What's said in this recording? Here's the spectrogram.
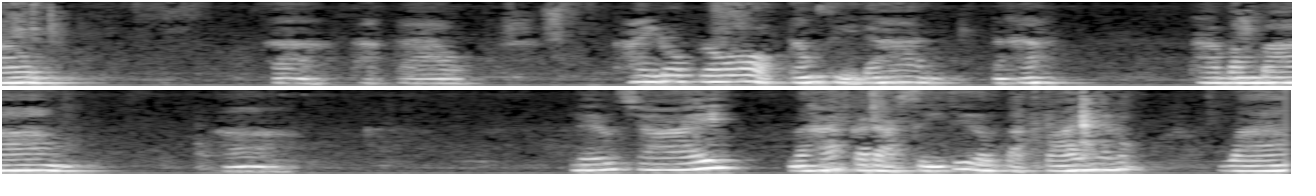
าว อ่าทากาวให้รอบๆทั้งสี่ด้านนะคะทาบางๆอ่าแล้วใช้นะคะ กระดาษสีที่เราตัดไว้เนะลูกวาง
